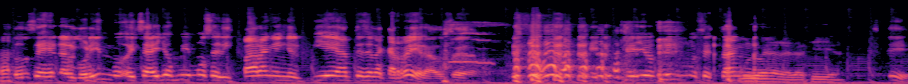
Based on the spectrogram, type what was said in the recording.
Entonces el algoritmo, o sea, ellos mismos se disparan en el pie antes de la carrera, o sea. ellos, ellos mismos están... Muy buena analogía. sí.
